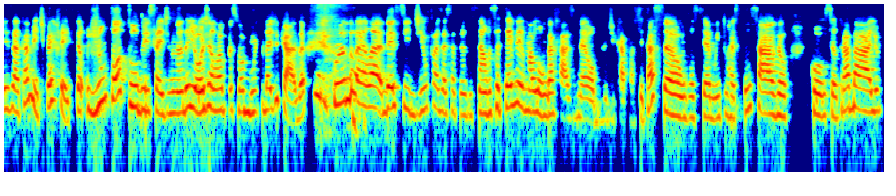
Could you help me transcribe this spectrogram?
Exatamente, perfeito. Então, juntou tudo isso aí de Nanda e hoje ela é uma pessoa muito dedicada. Quando ela decidiu fazer essa transição, você teve uma longa fase, né, óbvio, de capacitação, você é muito responsável com o seu trabalho.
